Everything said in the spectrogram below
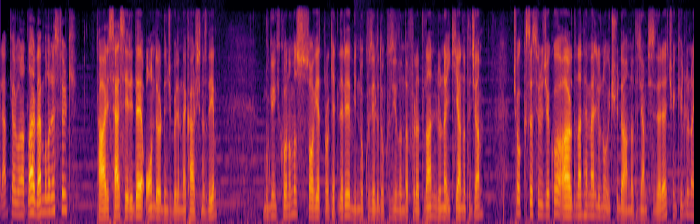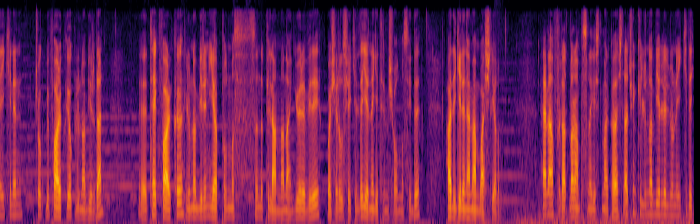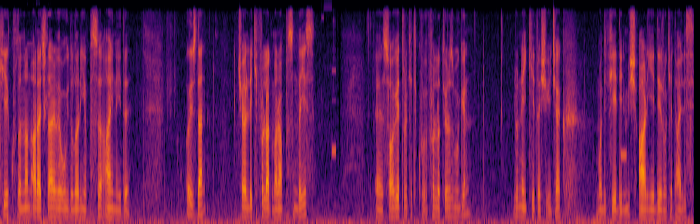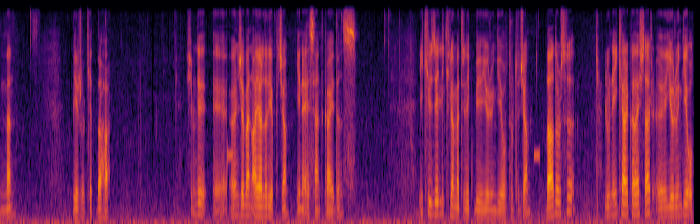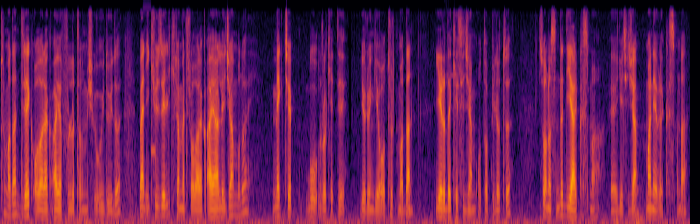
Selam Karbonatlar, ben Bulan Öztürk. Tarihsel seride 14. bölümle karşınızdayım. Bugünkü konumuz Sovyet roketleri 1959 yılında fırlatılan Luna 2'yi anlatacağım. Çok kısa sürecek o, ardından hemen Luna 3'ü de anlatacağım sizlere. Çünkü Luna 2'nin çok bir farkı yok Luna 1'den. Ee, tek farkı Luna 1'in yapılmasını planlanan görevi başarılı şekilde yerine getirmiş olmasıydı. Hadi gelin hemen başlayalım. Hemen fırlatma rampasına geçtim arkadaşlar. Çünkü Luna 1 ile Luna 2'deki kullanılan araçlar ve uyduların yapısı aynıydı. O yüzden çöldeki fırlatma rampasındayız. Ee, Sovyet roketi fırlatıyoruz bugün. Luna 2'yi taşıyacak modifiye edilmiş R7 roket ailesinden bir roket daha. Şimdi e, önce ben ayarları yapacağım. Yine Ascent Guidance. 250 kilometrelik bir yörüngeye oturtacağım. Daha doğrusu Luna 2 arkadaşlar e, yörüngeye oturmadan direkt olarak Ay'a fırlatılmış bir uyduydu. Ben 250 kilometre olarak ayarlayacağım bunu. MacCep bu roketi yörüngeye oturtmadan yarıda keseceğim otopilotu. Sonrasında diğer kısma e, geçeceğim, manevra kısmına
